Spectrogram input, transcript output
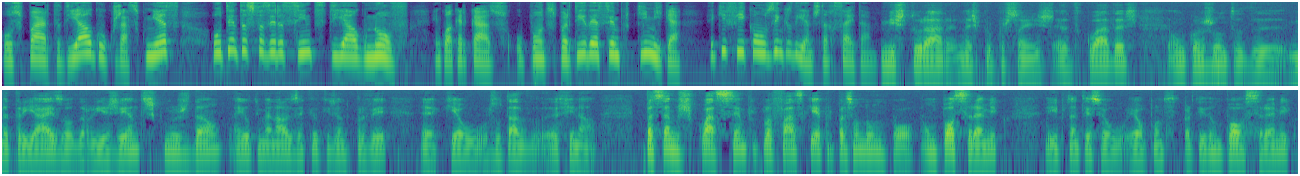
Ou se parte de algo que já se conhece ou tenta-se fazer a síntese de algo novo. Em qualquer caso, o ponto de partida é sempre química. Aqui ficam os ingredientes da receita. Misturar nas proporções adequadas um conjunto de materiais ou de reagentes que nos dão, em última análise, aquilo que a gente prevê eh, que é o resultado eh, final. passamos quase sempre pela fase que é a preparação de um pó, um pó cerâmico, e portanto esse é o, é o ponto de partida, um pó cerâmico,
